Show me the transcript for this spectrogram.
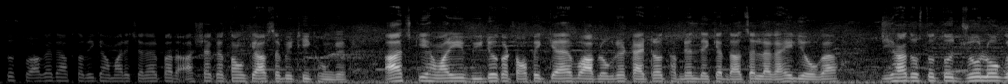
दोस्तों, स्वागत है आप सभी के हमारे चैनल पर। आशा करता हूँ कि आप सभी ठीक होंगे। आज की हमारी वीडियो का टॉपिक क्या है, वो आप लोगों ने टाइटल और थंबनेल देख के अंदाज़ा लगा ही लिया होगा। जी हाँ दोस्तों तो जो लोग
